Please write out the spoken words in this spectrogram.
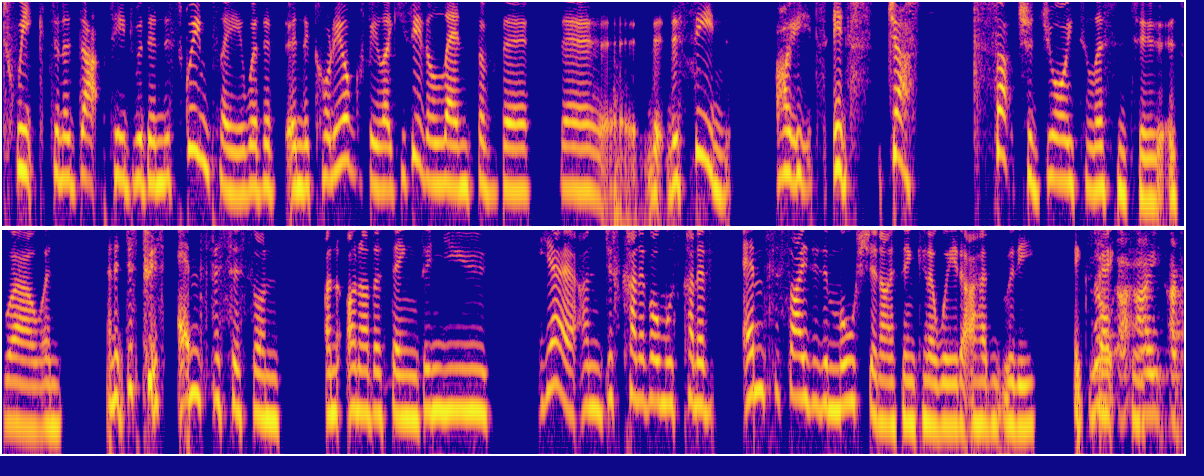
tweaked and adapted within the screenplay with the in the choreography. Like you say the length of the the the, the scene. Oh it's it's just such a joy to listen to as well. And and it just puts emphasis on on on other things. And you yeah and just kind of almost kind of emphasizes emotion i think in a way that i hadn't really expected I, I,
